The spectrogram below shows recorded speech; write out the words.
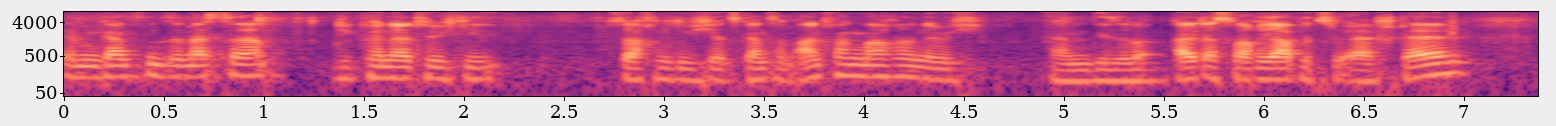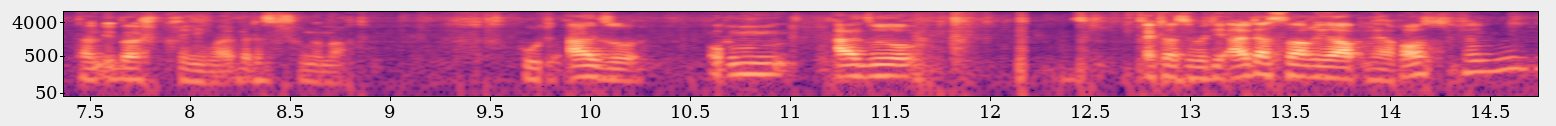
im ganzen Semester, die können natürlich die Sachen, die ich jetzt ganz am Anfang mache, nämlich ähm, diese Altersvariable zu erstellen, dann überspringen, weil wir das schon gemacht haben. Gut, also, um also etwas über die Altersvariable herauszufinden,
